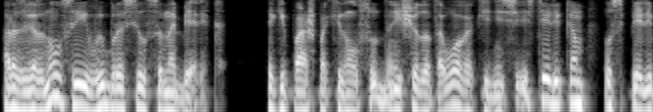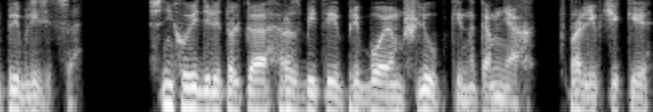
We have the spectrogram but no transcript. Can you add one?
развернулся и выбросился на берег. Экипаж покинул судно еще до того, как Енисей с Териком успели приблизиться. С них увидели только разбитые прибоем шлюпки на камнях, в проливчике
